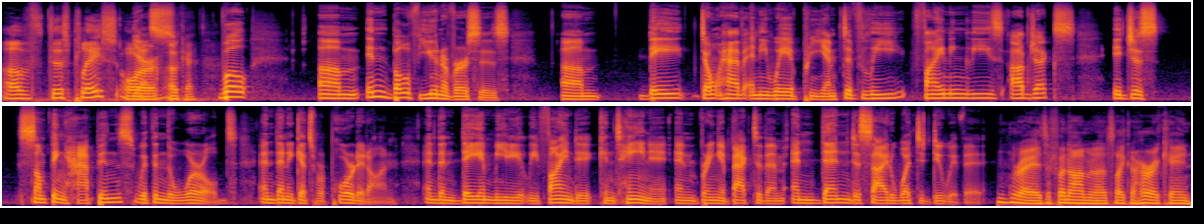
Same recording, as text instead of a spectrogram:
of this place, or Yes. okay? Well, um, in both universes, um, they don't have any way of preemptively finding these objects. It just something happens within the world, and then it gets reported on, and then they immediately find it, contain it, and bring it back to them, and then decide what to do with it. Right, it's a phenomenon. It's like a hurricane.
